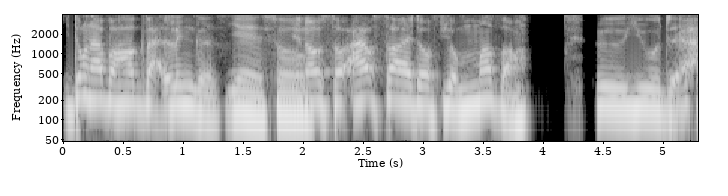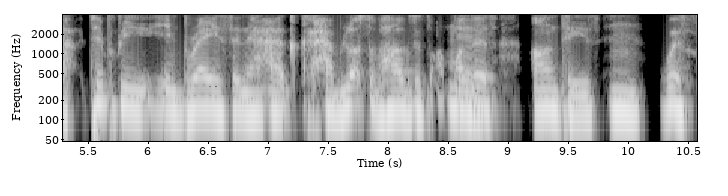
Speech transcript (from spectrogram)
you don't have a hug that lingers. yeah, so You know, so outside of your mother, who you would typically embrace and ha- have lots of hugs with mothers, aunties, Mm. with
